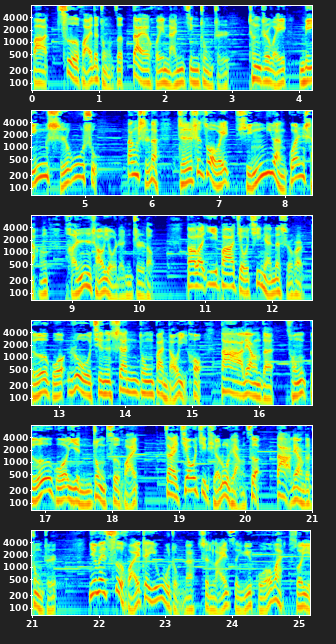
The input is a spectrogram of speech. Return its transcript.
把刺槐的种子带回南京种植，称之为明石乌树。当时呢，只是作为庭院观赏，很少有人知道。到了一八九七年的时候，德国入侵山东半岛以后，大量的从德国引种刺槐，在交际铁路两侧大量的种植。因为刺槐这一物种呢是来自于国外，所以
